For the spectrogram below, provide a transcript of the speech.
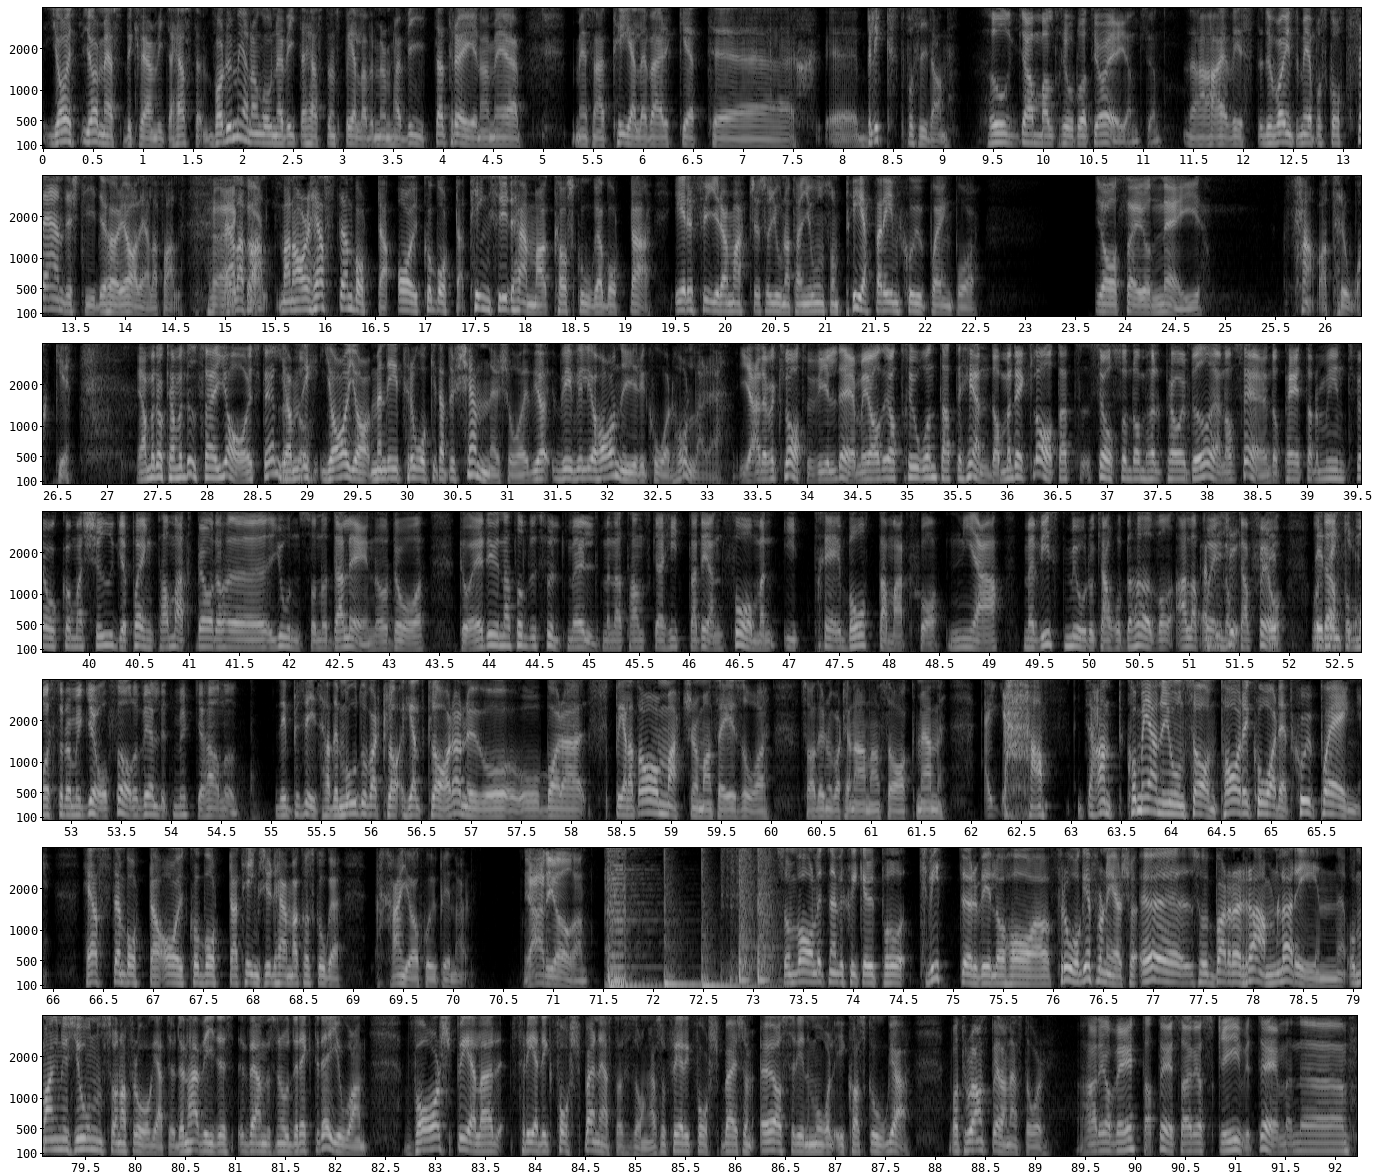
Jag, jag är mest bekväm Vita Hästen. Var du med någon gång när Vita Hästen spelade med de här vita tröjorna med, med sån här Televerket eh, eh, blixt på sidan? Hur gammal tror du att jag är egentligen? Nej, visst. Du var inte med på Scott Sanders tid, det hör jag i alla fall. I alla fall, man har hästen borta, AIK borta, Tingsryd hemma, Karlskoga borta. Är det fyra matcher så Jonathan Jonsson petar in sju poäng på? Jag säger nej. Fan vad tråkigt. Ja, men då kan väl du säga ja istället Ja, det, ja, ja, men det är tråkigt att du känner så. Vi, vi vill ju ha en ny rekordhållare. Ja, det är väl klart vi vill det, men jag, jag tror inte att det händer. Men det är klart att så som de höll på i början av serien, då petade de in 2,20 poäng per match, både eh, Jonsson och Dahlén. Och då, då är det ju naturligtvis fullt möjligt, men att han ska hitta den formen i tre bortamatcher, nja. Men visst, Modo kanske behöver alla poäng de precis. kan få. Det- och det därför tänker- måste de gå för det väldigt mycket här nu. Det är precis, hade Modo varit klar, helt klara nu och, och bara spelat av matchen om man säger så, så hade det nog varit en annan sak. Men han, han, kom igen nu Jonsson, ta rekordet, sju poäng. Hästen borta, AIK borta, Tingsryd hemma, Karlskoga. Han gör sju pinnar. Ja, det gör han. Som vanligt när vi skickar ut på Twitter vill ha frågor från er så, ö, så bara ramlar det in. Och Magnus Jonsson har frågat, den här videon vänder sig nog direkt till dig Johan. Var spelar Fredrik Forsberg nästa säsong? Alltså Fredrik Forsberg som öser in mål i Karlskoga. Vad tror du han spelar nästa år? Hade jag vetat det så hade jag skrivit det, men... eh,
